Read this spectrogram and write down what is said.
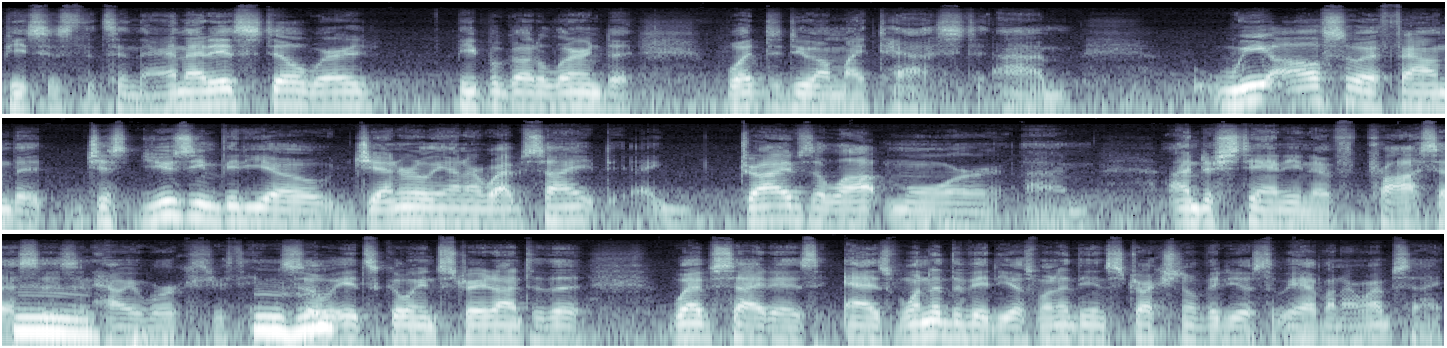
pieces that's in there, and that is still where people go to learn to what to do on my test. Um, we also have found that just using video generally on our website uh, drives a lot more um, understanding of processes mm. and how we work through things. Mm-hmm. So it's going straight onto the website as as one of the videos, one of the instructional videos that we have on our website.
